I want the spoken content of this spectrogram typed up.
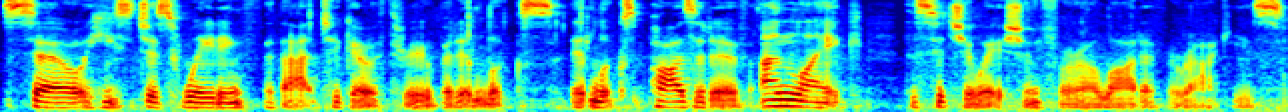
So he's just waiting for that to go through, but it looks, it looks positive, unlike the situation for a lot of Iraqis.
